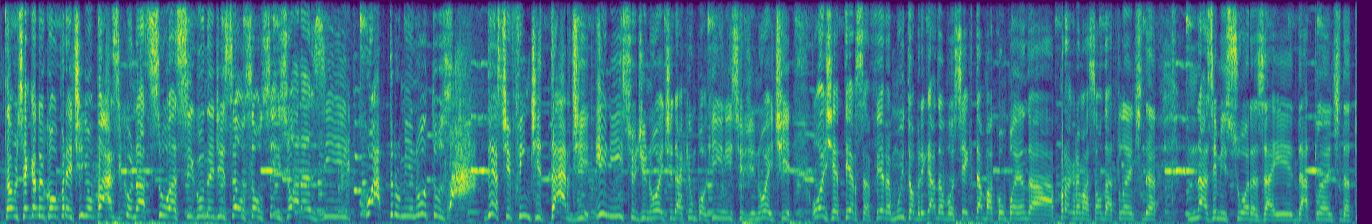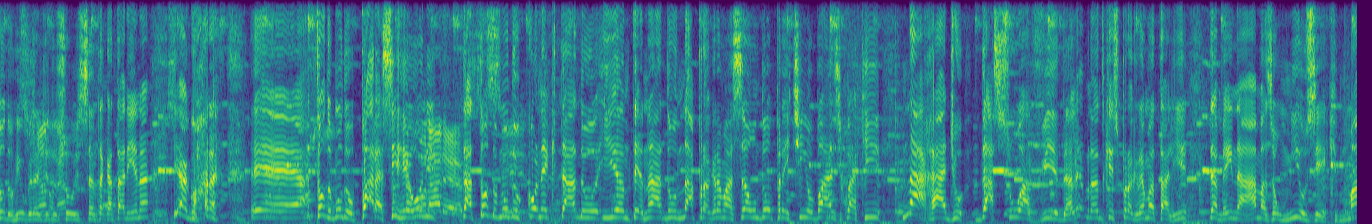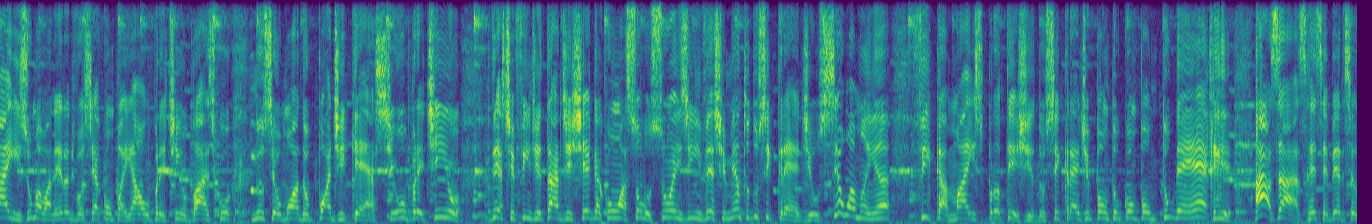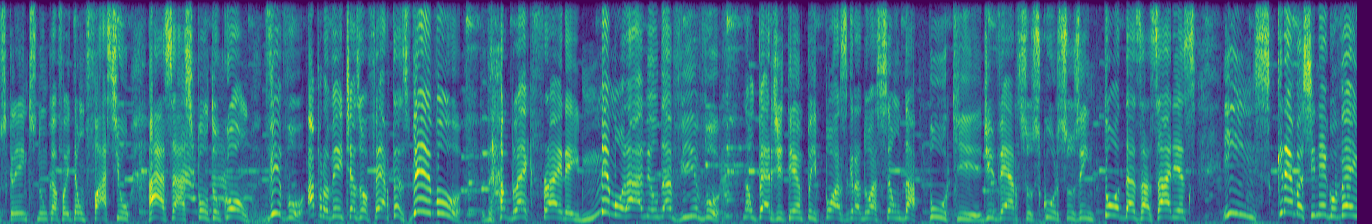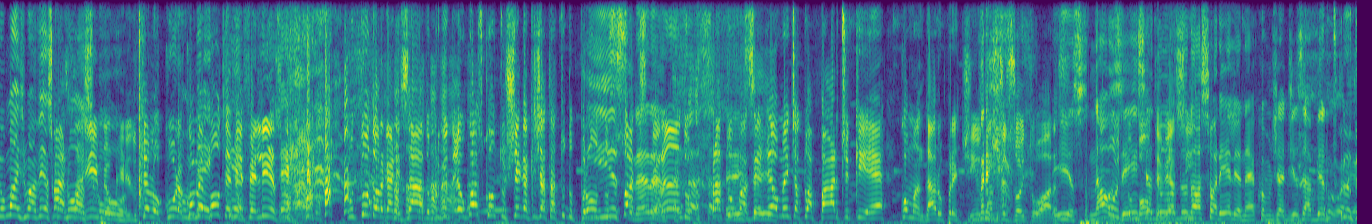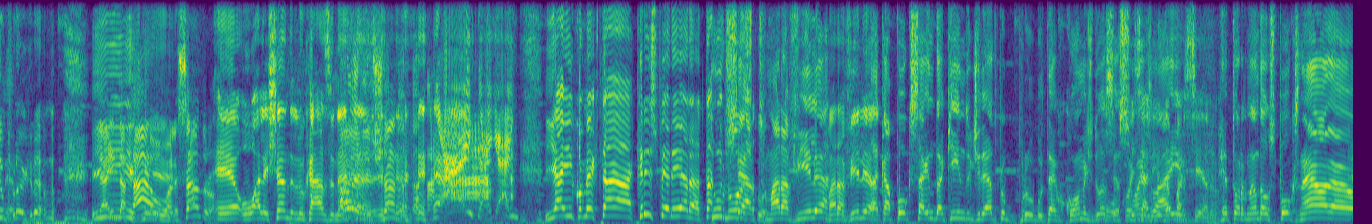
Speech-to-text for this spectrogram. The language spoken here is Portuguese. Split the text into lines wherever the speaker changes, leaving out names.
Estamos chegando com o Pretinho Básico na sua segunda edição. São 6 horas e 4 minutos deste fim de tarde, início de noite, daqui um pouquinho, início de noite. Hoje é terça-feira. Muito obrigado a você que estava acompanhando a programação da Atlântida nas emissoras aí da Atlântida, todo o Rio Grande do Sul e Santa Catarina. E agora, é, todo mundo para, se reúne, tá todo mundo conectado e antenado na programação do Pretinho Básico aqui na rádio da sua vida. Lembrando que esse programa tá ali também na Amazon Music, mais uma maneira de você acompanhar o Pretinho Básico no seu modo podcast. O Pretinho deste fim de tarde chega com as soluções de investimento do Sicredi. O seu amanhã fica mais protegido. Sicredi.com.br. Asas, receber seus clientes nunca foi tão fácil. Asas.com. Vivo, aproveite as ofertas Vivo da Black Friday memorável da Vivo. Não perde tempo e pós-graduação da PUC. Diversos cursos em todas as áreas. Inscreva-se, nego velho, mais uma vez
Mas
conosco.
aí, meu querido, que loucura. Como,
Como
é
é
bom
que
ver
é?
feliz, Rafael. Com tudo organizado. Porque eu gosto quando tu chega aqui já tá tudo pronto,
Isso,
só te
né,
esperando pra tu
É
fazer realmente a tua parte, que é comandar o Pretinho às 18 horas.
Isso, na ausência do,
ver
do
assim.
nosso orelha, né? Como já diz a abertura do programa.
E ainda tá o Alessandro?
É, o Alexandre, no caso, né?
Ah,
ai, ai, ai. E aí, como é que tá a Cris Pereira? Tá
Tudo
conosco?
certo, maravilha.
Maravilha.
Daqui a pouco saindo daqui, indo direto pro, pro Boteco Comedy, duas
Ô,
sessões
coisa
lá
linda,
e
parceiro.
retornando aos poucos, né,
